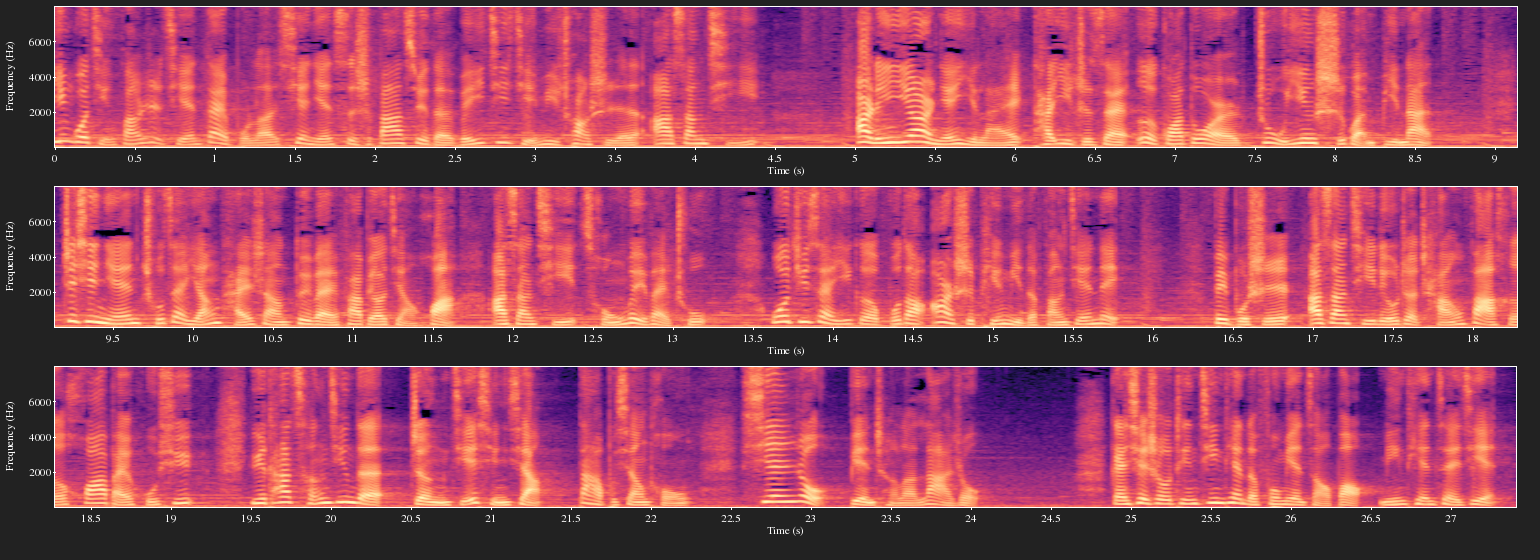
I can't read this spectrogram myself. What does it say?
英国警方日前逮捕了现年四十八岁的维基解密创始人阿桑奇。二零一二年以来，他一直在厄瓜多尔驻英使馆避难。这些年，除在阳台上对外发表讲话，阿桑奇从未外出，蜗居在一个不到二十平米的房间内。被捕时，阿桑奇留着长发和花白胡须，与他曾经的整洁形象大不相同，鲜肉变成了腊肉。感谢收听今天的封面早报，明天再见。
